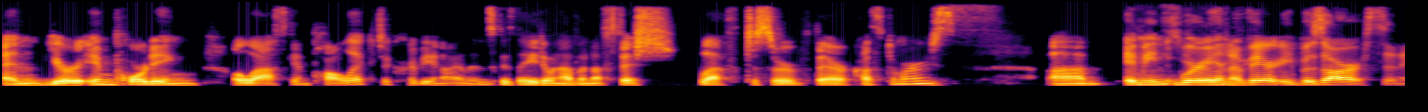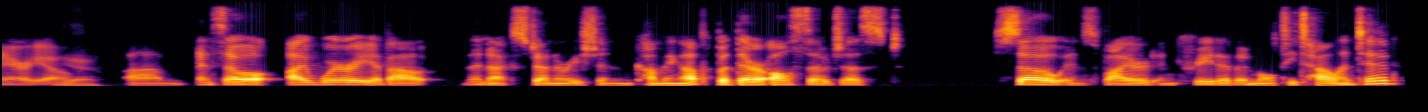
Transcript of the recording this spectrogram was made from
and you're importing Alaskan pollock to Caribbean islands because they don't have enough fish left to serve their customers. Um, I mean, it's we're in a very bizarre scenario. Yeah. Um, and so I worry about the next generation coming up, but they're also just so inspired and creative and multi-talented mm-hmm.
